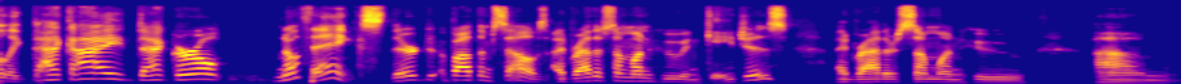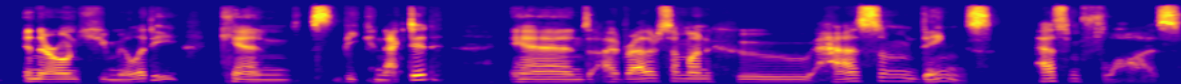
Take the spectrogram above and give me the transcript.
Like that guy, that girl. No thanks. They're about themselves. I'd rather someone who engages. I'd rather someone who, um, in their own humility, can be connected and I'd rather someone who has some dings, has some flaws,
